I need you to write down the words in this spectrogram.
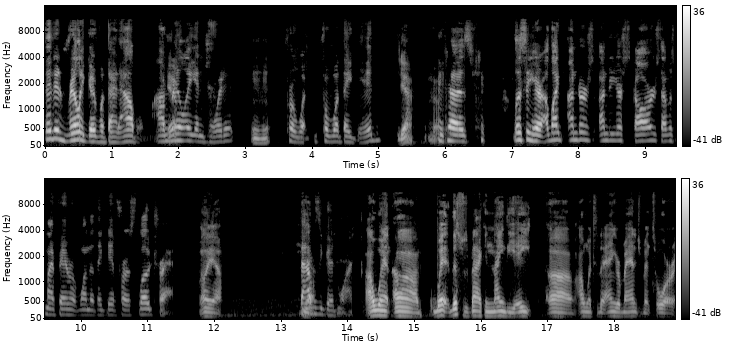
They did really good with that album. I yeah. really enjoyed it mm-hmm. for what for what they did. Yeah. Because listen here, I liked under under your scars. That was my favorite one that they did for a slow track. Oh yeah, that yeah. was a good one. I went. Uh, went, this was back in '98. Uh, I went to the Anger Management tour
